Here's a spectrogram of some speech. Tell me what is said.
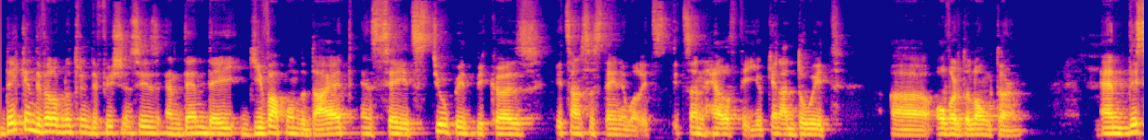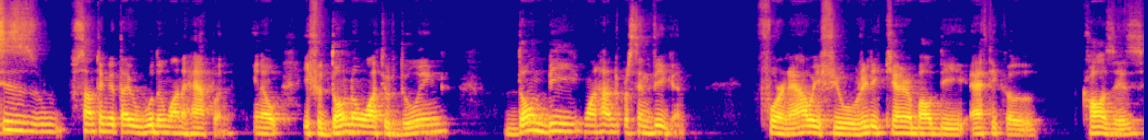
They can develop nutrient deficiencies and then they give up on the diet and say it's stupid because it's unsustainable. It's it's unhealthy. You cannot do it uh, over the long term. And this is something that i wouldn't want to happen. You know if you don't know what you're doing don't be 100% vegan. For now if you really care about the ethical causes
